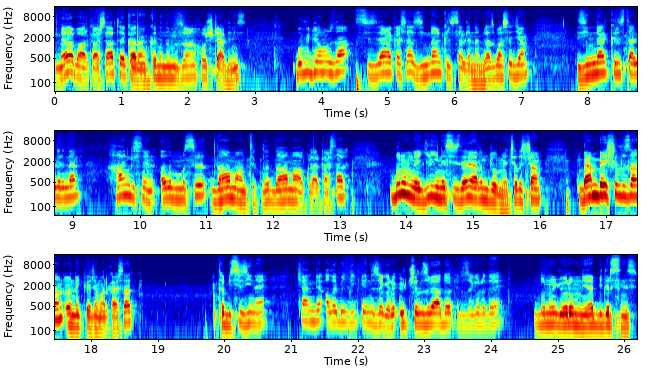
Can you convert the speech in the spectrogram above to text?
Merhaba arkadaşlar tekrardan kanalımıza hoş geldiniz. Bu videomuzda sizlere arkadaşlar zindan kristallerinden biraz bahsedeceğim. Zindan kristallerinden hangisinin alınması daha mantıklı, daha makul arkadaşlar. Bununla ilgili yine sizlere yardımcı olmaya çalışacağım. Ben 5 yıldızlardan örnek vereceğim arkadaşlar. Tabi siz yine kendi alabildiklerinize göre 3 yıldız veya 4 yıldıza göre de bunu yorumlayabilirsiniz.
